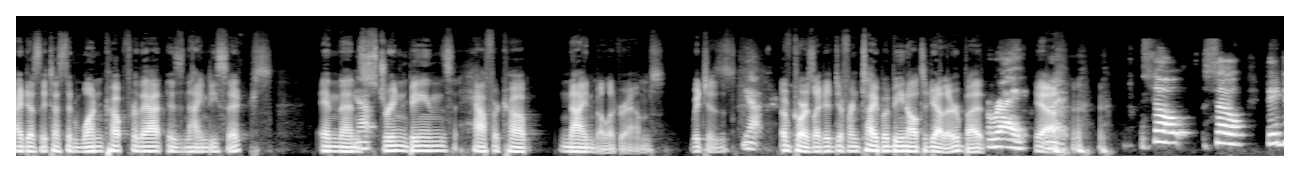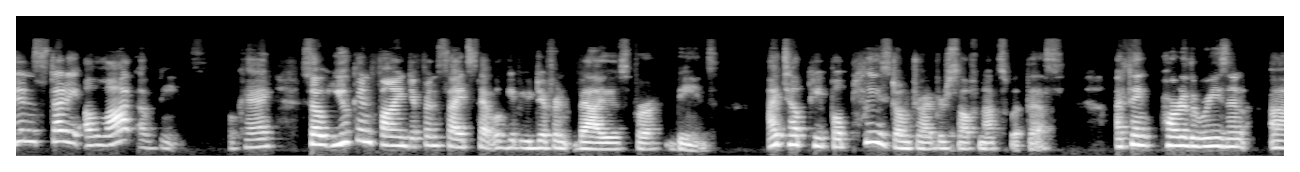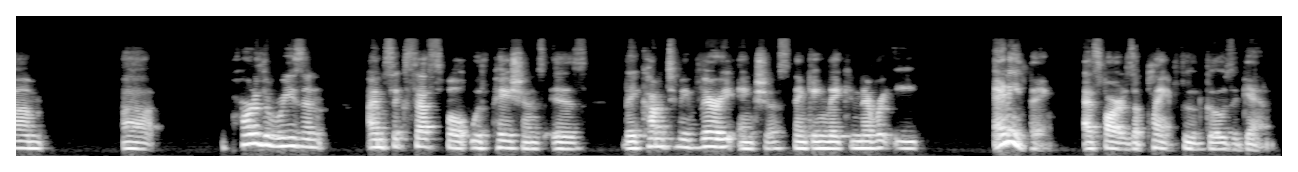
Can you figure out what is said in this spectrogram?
I guess they tested one cup for that, is 96. And then yep. string beans, half a cup, nine milligrams, which is, yeah, of course, like a different type of bean altogether. But right, yeah. Right. so, so they didn't study a lot of beans. Okay. So you can find different sites that will give you different values for beans. I tell people, please don't drive yourself nuts with this. I think part of the reason, um, uh, part of the reason I'm successful with patients is they come to me very anxious, thinking they can never eat anything as far as a plant food goes again.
